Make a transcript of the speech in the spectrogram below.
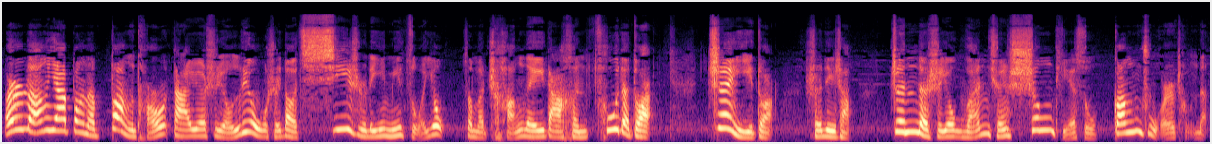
而狼牙棒的棒头大约是有六十到七十厘米左右，这么长的一大很粗的段儿，这一段实际上真的是由完全生铁所钢铸而成的，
